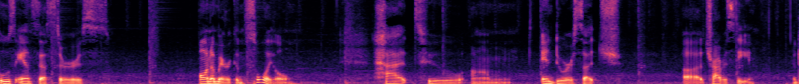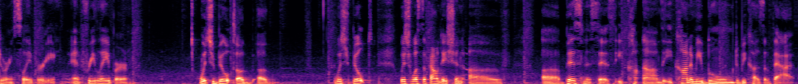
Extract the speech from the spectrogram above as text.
whose ancestors on American soil had to um, endure such uh, travesty during slavery and free labor, which built a, a which built which was the foundation of uh, businesses. Eco- um, the economy boomed because of that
